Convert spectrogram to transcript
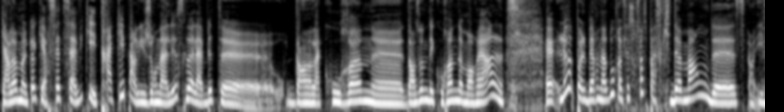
Carla Molka qui a refait sa vie, qui est traquée par les journalistes. Là, elle habite euh, dans la couronne, euh, dans une des couronnes de Montréal. Euh, là, Paul Bernardo refait surface parce qu'il demande, il,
